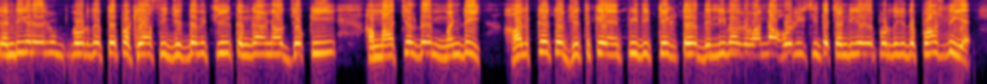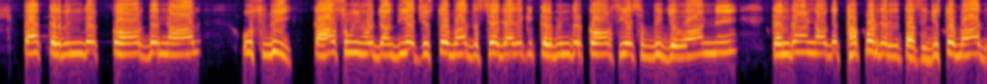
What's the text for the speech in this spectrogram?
ਚੰਡੀਗੜ੍ਹ ਏਅਰਪੋਰਟ ਦੇ ਉੱਤੇ ਭਖਿਆ ਸੀ, ਜਿਸ ਦੇ ਵਿੱਚ ਕੰਗਨਾ ਨਾਲ ਜੋ ਕਿ ਹਿਮਾਚਲ ਦੇ ਮੰਡੀ ਹਲਕੇ ਤੋਂ ਜਿੱਤ ਕੇ ਐਮਪੀ ਦੀ ਟਿਕਟ ਦਿੱਲੀ ਵੱਲ ਰਵਾਨਾ ਹੋ ਰਹੀ ਸੀ, ਤੇ ਚੰਡੀਗੜ੍ਹ ਏਅਰਪੋਰਟ ਤੇ ਜਦੋਂ ਪਹੁੰਚਦੀ ਹੈ, ਤਾਂ ਕੁਲਵਿੰਦਰ ਕੌਰ ਦੇ ਨਾਲ ਉਸ ਦੀ ਕਾਰ ਸੁਣੀ ਹੋ ਜਾਂਦੀ ਹੈ, ਜਿਸ ਤੋਂ ਬਾਅਦ ਦੱਸਿਆ ਜਾ ਰਿਹਾ ਕਿ ਕੁਲਵਿੰਦਰ ਕੌਰ ਸੀਐਸਐਫ ਦੀ ਜਵਾਨ ਨੇ ਕੰਗਾ ਨੌ ਦੇ ਥੱਪੜ ਜੜ ਦਿੱਤਾ ਸੀ, ਜਿਸ ਤੋਂ ਬਾਅਦ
